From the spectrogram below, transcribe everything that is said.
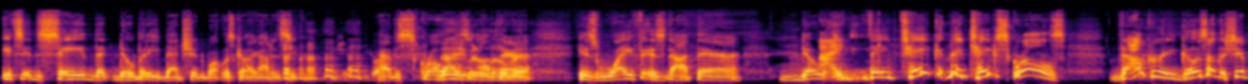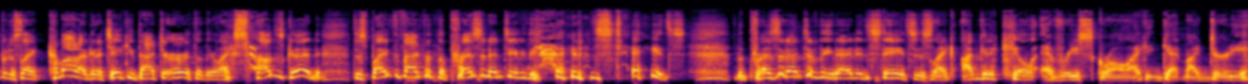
it's insane that nobody mentioned what was going on in Secret Invasion. You have Skrulls up there. Bit. His wife is not there no, I- they take they take Skrulls. Valkyrie goes on the ship and is like, "Come on, I'm going to take you back to Earth." And they're like, "Sounds good," despite the fact that the president of the United States, the president of the United States, is like, "I'm going to kill every Skrull I can get my dirty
